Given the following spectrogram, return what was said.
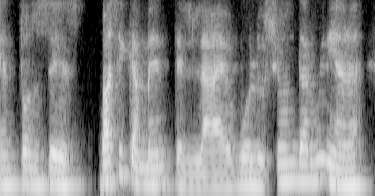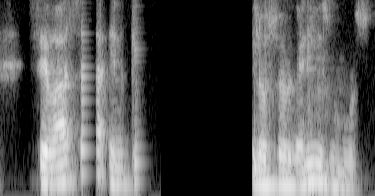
Entonces, básicamente la evolución darwiniana se basa en que los organismos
